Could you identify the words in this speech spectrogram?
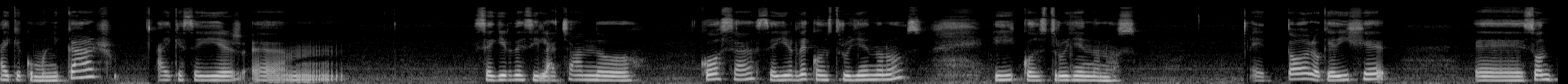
Hay que comunicar, hay que seguir, um, seguir deshilachando cosas, seguir deconstruyéndonos y construyéndonos. Eh, todo lo que dije eh, son,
